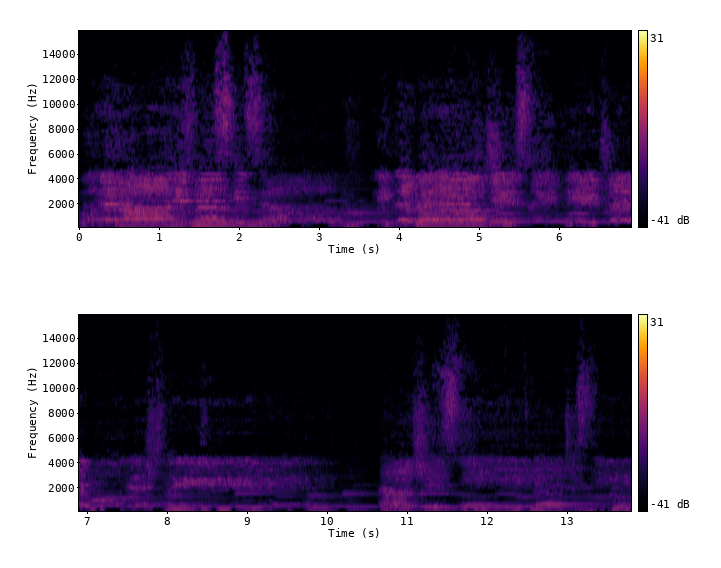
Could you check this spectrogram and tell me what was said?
буде радість без кінця, і тебе очистить, віче будеш ти, та чесні, чесні,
